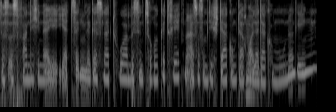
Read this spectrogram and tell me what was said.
Das ist, fand ich in der jetzigen Legislatur ein bisschen zurückgetreten, als es um die Stärkung der hm. Rolle der Kommune ging,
